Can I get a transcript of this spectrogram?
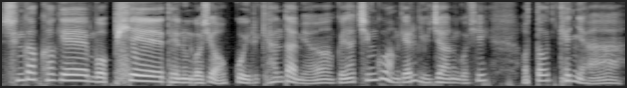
심각하게 뭐 피해되는 것이 없고 이렇게 한다면 그냥 친구 관계를 유지하는 것이 어떻겠냐.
